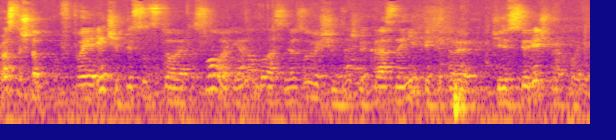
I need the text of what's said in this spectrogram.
Просто чтобы в твоей речи присутствовало это слово, и оно было связующим, знаешь, как красной ниткой, которая через всю речь проходит.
